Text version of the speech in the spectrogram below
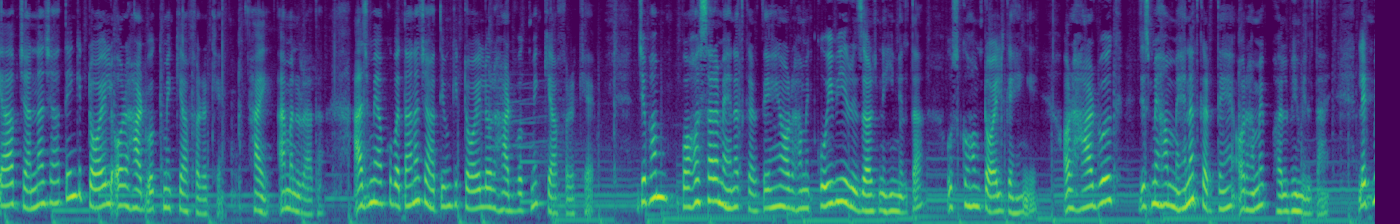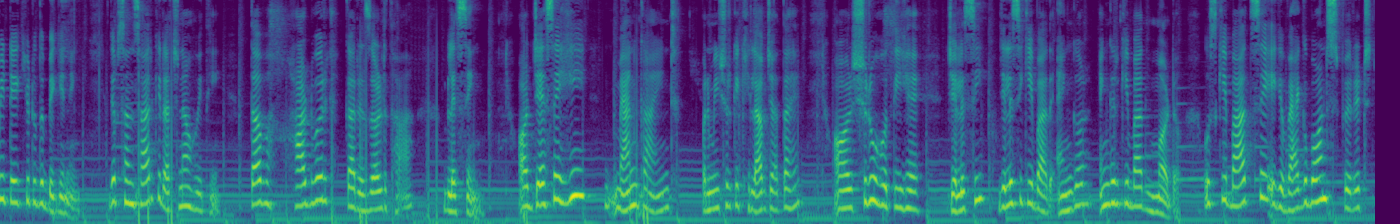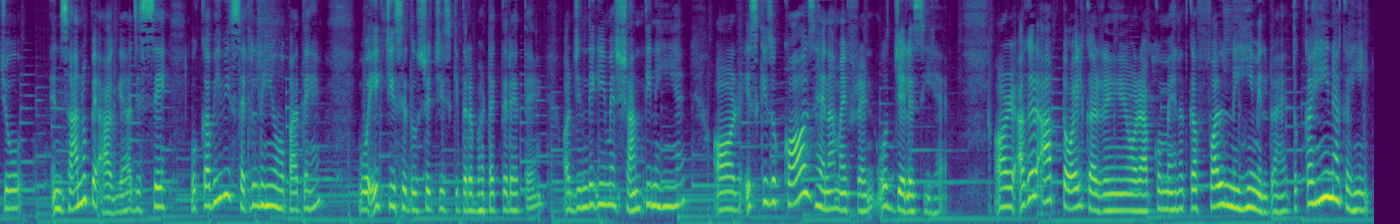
क्या आप जानना चाहते हैं कि टॉयल और हार्डवर्क में क्या फ़र्क है? हाय आई एम अनुराधा आज मैं आपको बताना चाहती हूँ कि टॉयल और हार्डवर्क में क्या फ़र्क है। जब हम बहुत सारा मेहनत करते हैं और हमें कोई भी रिज़ल्ट नहीं मिलता, उसको हम टॉयल कहेंगे। और हार्डवर्क, जिसमें हम मेहनत करते हैं और हमें फल भी मिलता है। Let me take you to the beginning जब संसार की रचना हुई थी, तब हार्डवर्क का रिज़ल्ट था ब्लेसिंग। और जैसे ही मैनकाइंड परमेश्वर के खिलाफ जाता है और शुरू होती है जेलसी जेलसी के बाद एंगर एंगर के बाद मर्डर उसके बाद से एक वैगबॉन्ड स्पिरिट जो इंसानों पे आ गया, जिससे वो कभी भी सेटल नहीं हो पाते हैं। वो एक चीज़ से दूसरे चीज़ की तरफ़ भटकते रहते हैं और ज़िंदगी में शांति नहीं है। और इसकी जो कॉज है ना माय फ्रेंड वो जेलसी है। और अगर आप टॉयल कर रहे हैं और आपको मेहनत का फल नहीं मिल रहा है तो कहीं ना कहीं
